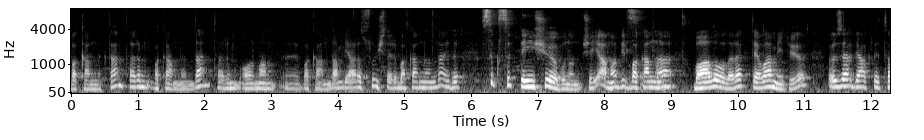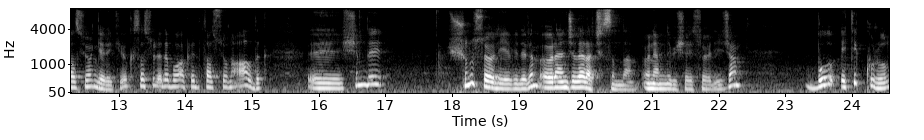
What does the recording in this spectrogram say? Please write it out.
bakanlıktan, Tarım Bakanlığından, Tarım Orman e, Bakanlığından, bir ara Su İşleri Bakanlığındaydı. Sık sık değişiyor bunun şeyi ama bir bakanlığa bağlı olarak devam ediyor. Özel bir akreditasyon gerekiyor. Kısa sürede bu akreditasyonu aldık. E, Şimdi şunu söyleyebilirim, öğrenciler açısından önemli bir şey söyleyeceğim. Bu etik kurul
